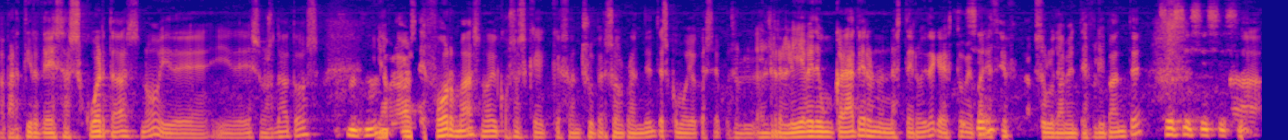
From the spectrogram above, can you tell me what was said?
a partir de esas cuerdas ¿no? y, de, y, de, esos datos. Y hablabas de formas ¿no? y cosas que, que son súper sorprendentes, como yo que sé, pues el, relieve de un cráter en un asteroide, que esto me parece absolutamente flipante. Sí, sí, sí, sí. Ah,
